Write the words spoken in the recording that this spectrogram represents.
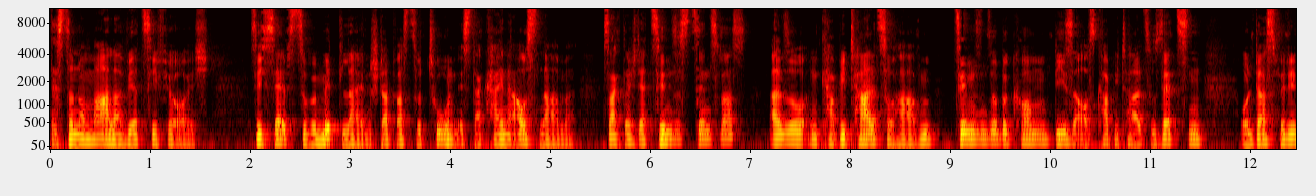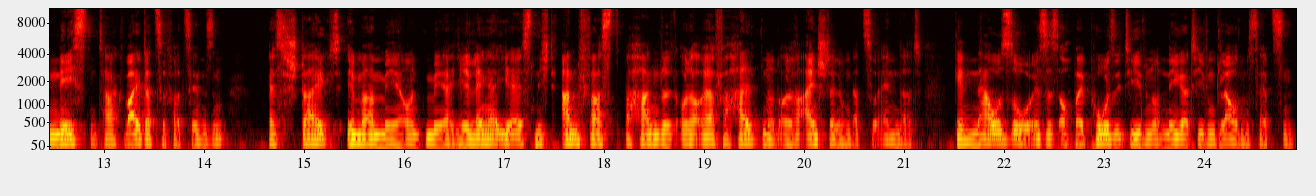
desto normaler wird sie für euch. Sich selbst zu bemitleiden, statt was zu tun, ist da keine Ausnahme. Sagt euch der Zinseszins was? Also ein Kapital zu haben, Zinsen zu bekommen, diese aufs Kapital zu setzen und das für den nächsten Tag weiter zu verzinsen? Es steigt immer mehr und mehr, je länger ihr es nicht anfasst, behandelt oder euer Verhalten und eure Einstellung dazu ändert. Genauso ist es auch bei positiven und negativen Glaubenssätzen.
